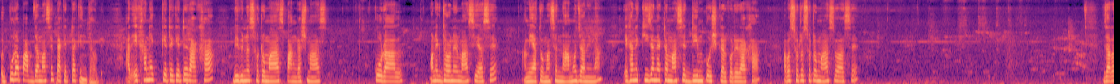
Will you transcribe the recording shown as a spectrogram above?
ওই পুরো পাবদা মাছের প্যাকেটটা কিনতে হবে। আর এখানে কেটে কেটে রাখা বিভিন্ন ছোট মাছ, পাঙ্গাস মাছ, কোরাল, অনেক ধরনের মাছই আছে। আমি এত মাছের নামও জানি না। এখানে কি যেন একটা মাছের ডিম পরিষ্কার করে রাখা। আবার ছোট ছোট মাছও আছে। যারা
